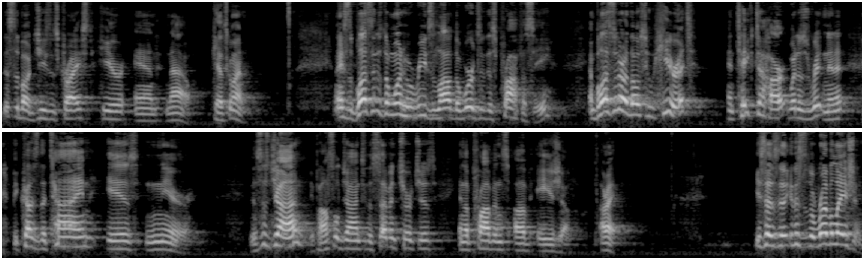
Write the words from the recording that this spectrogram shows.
This is about Jesus Christ here and now. Okay, let's go on. And he says, Blessed is the one who reads aloud the words of this prophecy, and blessed are those who hear it and take to heart what is written in it, because the time is near. This is John, the Apostle John, to the seven churches in the province of Asia. All right. He says this is a revelation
